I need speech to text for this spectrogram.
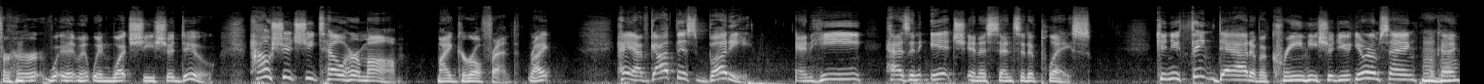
for her when when what she should do? How should she tell her mom, my girlfriend, right? hey, I've got this buddy and he has an itch in a sensitive place. Can you think, Dad, of a cream he should use? You know what I'm saying? Mm-hmm. Okay.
